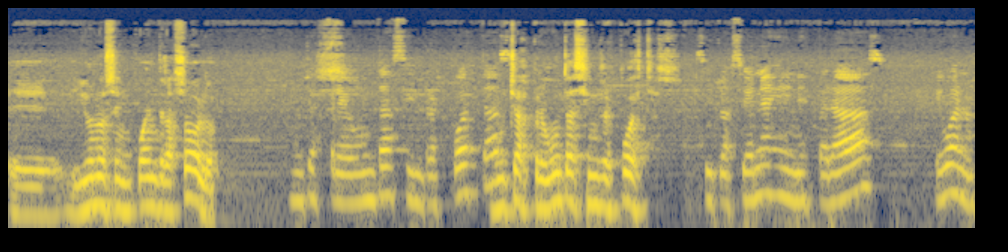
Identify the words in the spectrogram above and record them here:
eh, y uno se encuentra solo. Muchas preguntas sin respuestas, Muchas preguntas sin respuestas. situaciones inesperadas y bueno,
